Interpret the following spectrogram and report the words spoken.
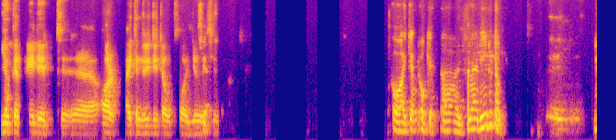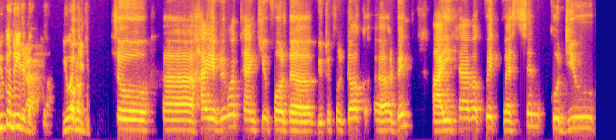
you yeah. can read it, uh, or I can read it out for you. Sure. you... Oh, I can. Okay. Uh, shall I read it out? You can read it yeah. out. Yeah. You are okay. So, uh, hi everyone. Thank you for the beautiful talk, uh, Arvind. I have a quick question. Could you,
